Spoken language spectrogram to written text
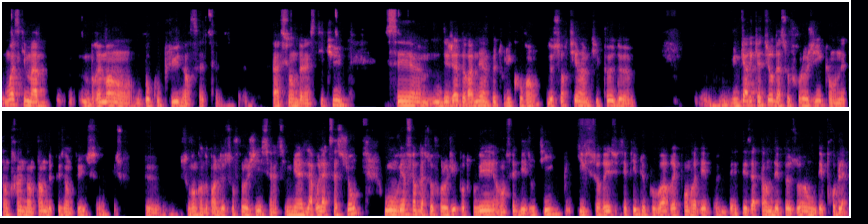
moi, ce qui m'a vraiment beaucoup plu dans cette création de l'Institut, c'est euh, déjà de ramener un peu tous les courants, de sortir un petit peu d'une caricature de la sophrologie qu'on est en train d'entendre de plus en plus, souvent quand on parle de sophrologie, c'est un simulé de la relaxation, où on vient faire de la sophrologie pour trouver en fait des outils qui seraient susceptibles de pouvoir répondre à des attentes, des besoins ou des problèmes.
